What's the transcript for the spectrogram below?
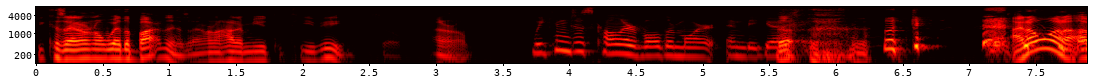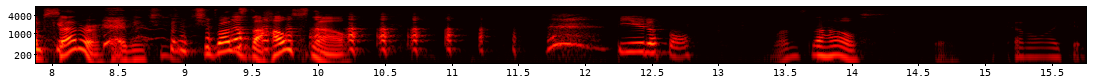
because I don't know where the button is. I don't know how to mute the TV, so I don't know. We can just call her Voldemort and be good. I don't want to upset her. I mean, she she runs the house now. Beautiful runs the house. So I kind of like it.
